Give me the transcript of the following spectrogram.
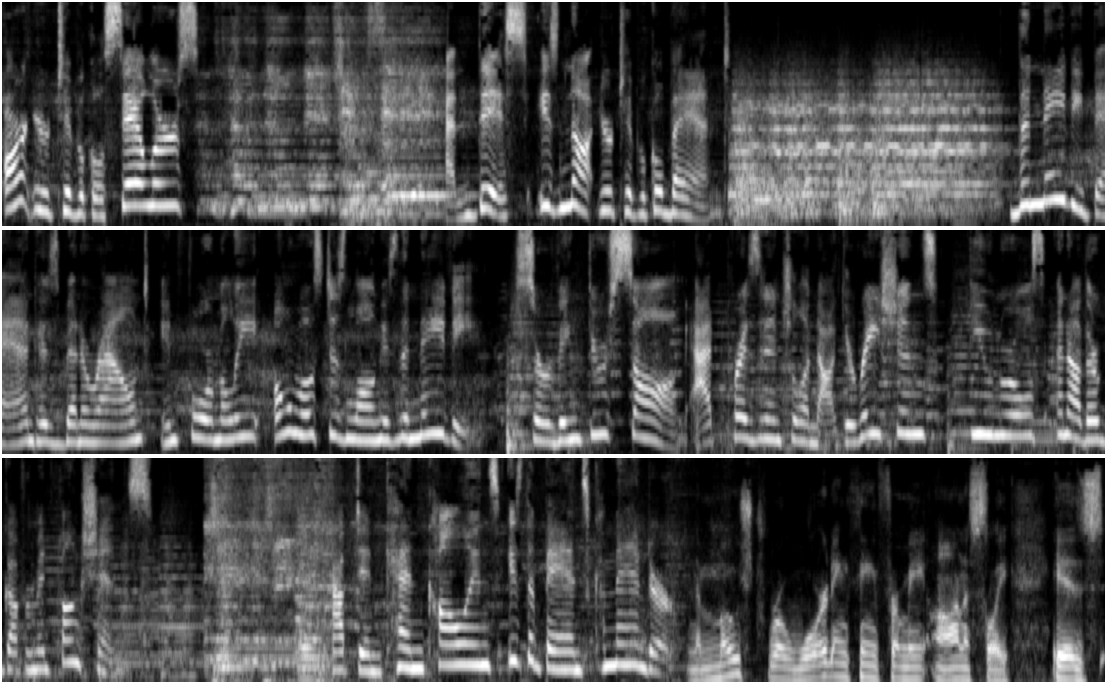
Aren't your typical sailors, and this is not your typical band. The Navy Band has been around informally almost as long as the Navy, serving through song at presidential inaugurations, funerals, and other government functions. Captain Ken Collins is the band's commander. The most rewarding thing for me, honestly, is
